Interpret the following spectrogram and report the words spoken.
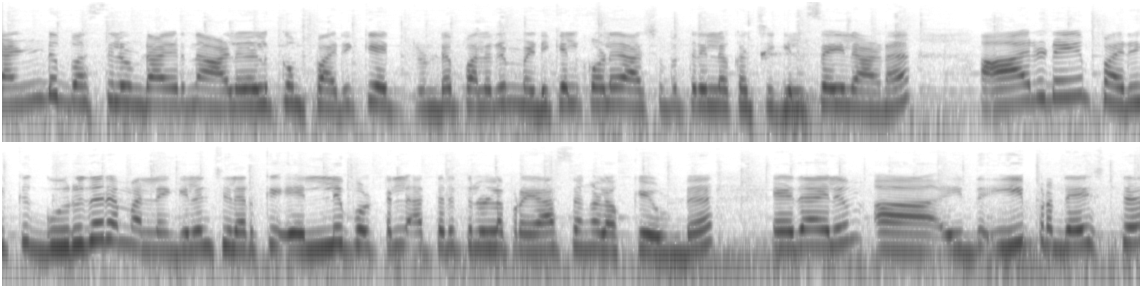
രണ്ട് ബസ്സിലുണ്ടായിരുന്ന ആളുകൾക്കും പരിക്കേറ്റിട്ടുണ്ട്. പലരും മെഡിക്കൽ കോളേജ് ആശുപത്രിയിലൊക്കെ ചികിത്സയിലാണ്. ആരുടെയും പരിക്ക് ഗുരുതരമല്ലെങ്കിലും ചിലർക്ക് എല്ല് പൊട്ടൽ അത്തരത്തിലുള്ള പ്രയാസങ്ങളൊക്കെ ഉണ്ട്. ഏതായാലും ഇത് ഈ പ്രദേശത്ത്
